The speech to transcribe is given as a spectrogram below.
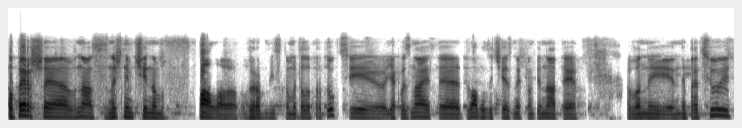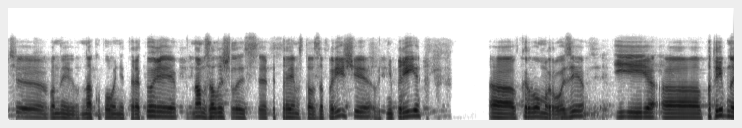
По-перше, в нас значним чином впало виробництво металопродукції. Як ви знаєте, два величезних комбінати вони не працюють, е, вони на окупованій території. Нам залишились е, підприємства в Запоріжжі, в Дніпрі. е, В Кривому Розі, і потрібно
